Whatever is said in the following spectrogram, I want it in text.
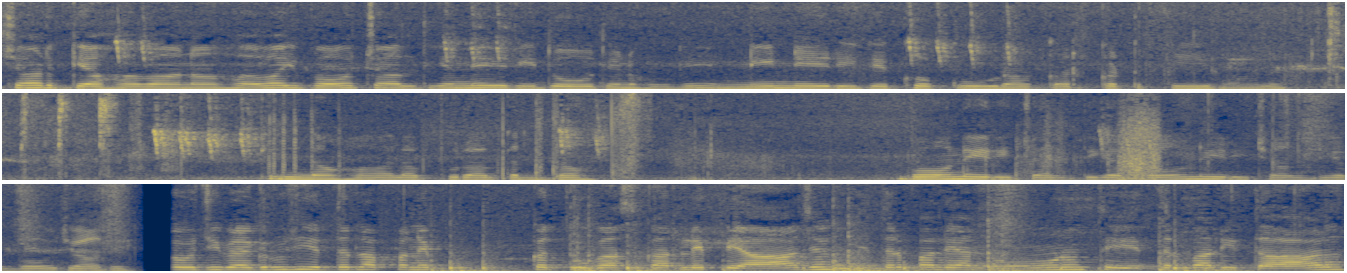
ਚੜ ਗਿਆ ਹਵਾ ਨਾਲ। ਹਵਾ ਹੀ ਬਹੁਤ ਚੱਲਦੀ ਹੈ ਨੇਰੀ ਦੋ ਦਿਨ ਹੋ ਗਏ। ਇੰਨੀ ਨੇਰੀ ਦੇਖੋ, ਕੂੜਾ ਕਰਕਟ ਕੀ ਹਾਲ ਹੈ ਕਿੰਨਾ ਹਾਲ ਆ, ਪੂਰਾ ਗੰਦਾ। ਬਹੁਤ ਨੇਰੀ ਚੱਲਦੀ ਆ, ਬਹੁਤ ਨੇਰੀ ਚੱਲਦੀ ਆ, ਬਹੁਤ ਜ਼ਿਆਦਾ। ਲੋ ਜੀ ਵੈਗਰੂ ਜੀ, ਇੱਧਰ ਆਪਾਂ ਨੇ ਕੱਦੂਕਸ ਕਰ ਲਏ ਪਿਆਜ਼। ਇੱਧਰ ਪਾ ਲਿਆ ਨੂਣ ਤੇ ਇੱਧਰ ਪਾ ਲਈ ਦਾਲ।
